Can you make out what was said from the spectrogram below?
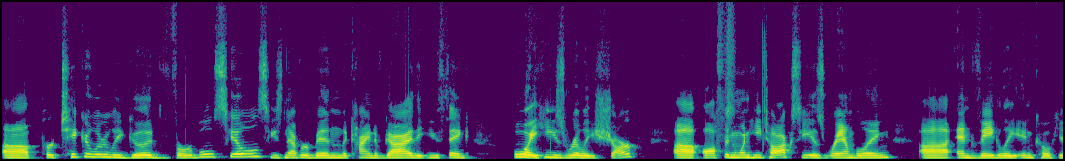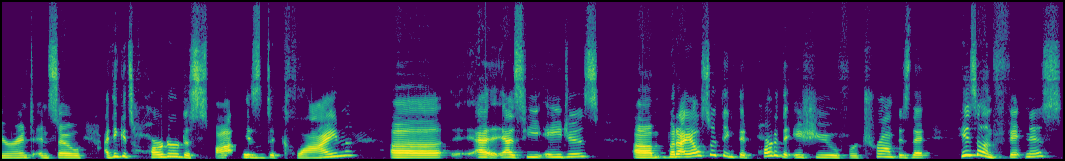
uh, particularly good verbal skills. He's never been the kind of guy that you think, boy, he's really sharp. Uh, often when he talks, he is rambling uh, and vaguely incoherent. And so I think it's harder to spot his decline uh, as he ages. Um, but I also think that part of the issue for Trump is that his unfitness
